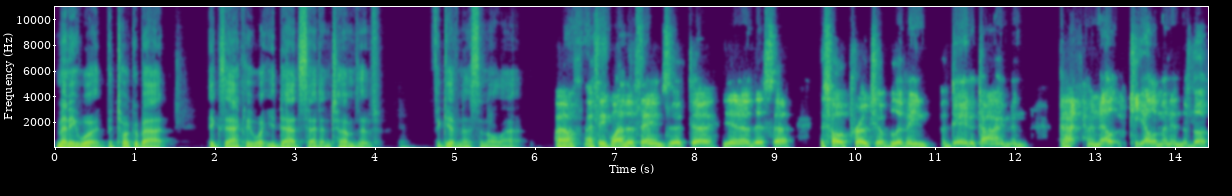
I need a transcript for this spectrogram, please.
Many would, but talk about exactly what your dad said in terms of forgiveness and all that. Well, I think one of the things that uh, you know this uh, this whole approach of living a day at a time and an key element in the book.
